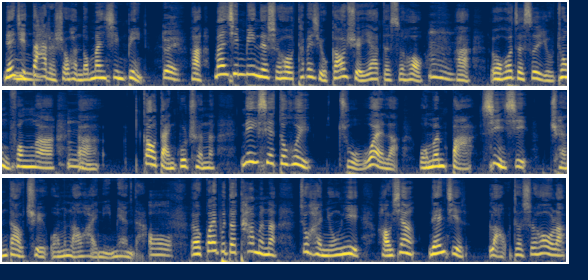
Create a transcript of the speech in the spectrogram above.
年纪大的时候，很多慢性病，对。啊，慢性病的时候，特别是有高血压的时候，嗯。啊，呃或者是有中风啊，啊，高胆固醇呢，那些都会阻碍了我们把信息传到去我们脑海里面的。哦，呃，怪不得他们呢就很容易，好像年纪老的时候了，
